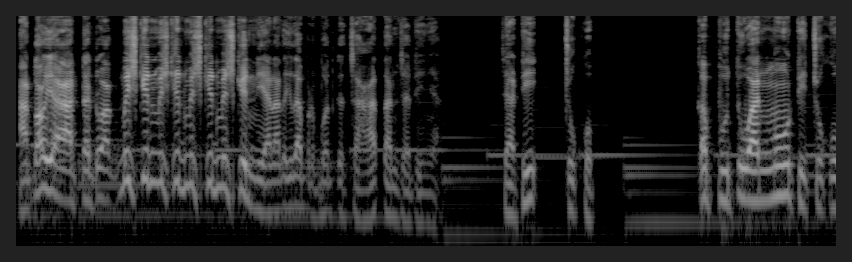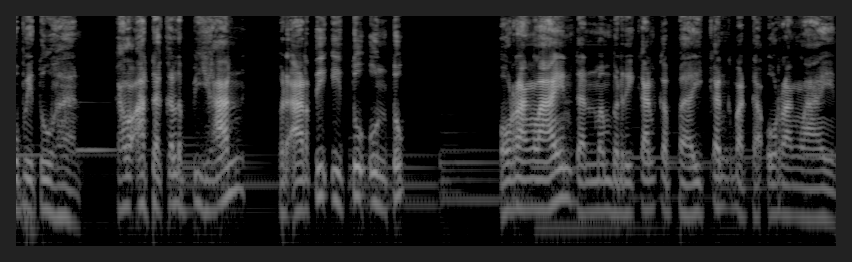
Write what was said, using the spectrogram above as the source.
Atau ya ada doa miskin, miskin, miskin, miskin. Ya nanti kita berbuat kejahatan jadinya. Jadi cukup. Kebutuhanmu dicukupi Tuhan. Kalau ada kelebihan berarti itu untuk orang lain dan memberikan kebaikan kepada orang lain.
